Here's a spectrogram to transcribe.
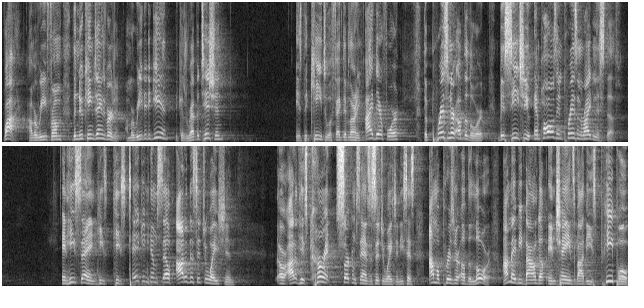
Why? I'm going to read from the New King James Version. I'm going to read it again because repetition is the key to effective learning. I, therefore, the prisoner of the Lord, beseech you. And Paul's in prison writing this stuff. And he's saying he's, he's taking himself out of the situation or out of his current circumstances and situation. He says, I'm a prisoner of the Lord. I may be bound up in chains by these people,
